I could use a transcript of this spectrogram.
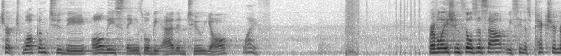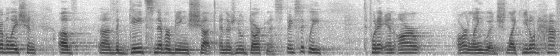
Church, welcome to the all these things will be added to y'all life. Revelation fills us out. We see this picture in Revelation of uh, the gates never being shut and there's no darkness. Basically, to put it in our our language, like you don't have,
